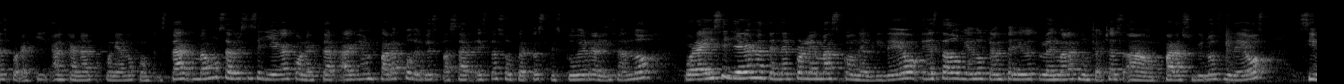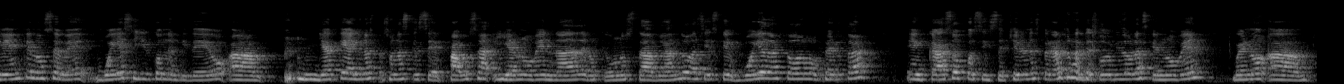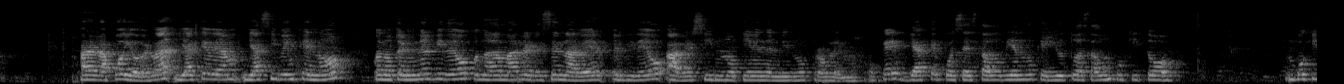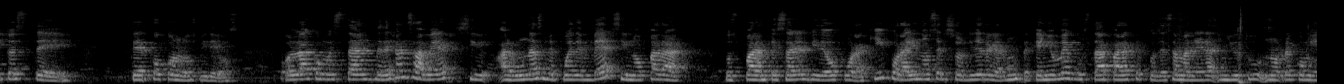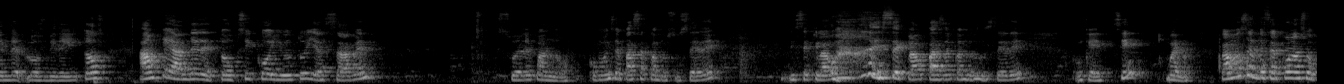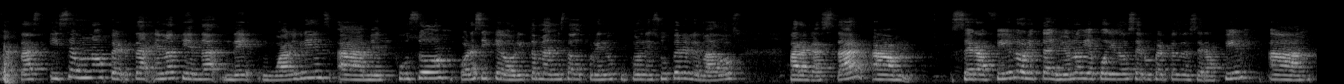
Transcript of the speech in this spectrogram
bienvenidas por aquí al canal Cuponeando con Cristal. Vamos a ver si se llega a conectar alguien para poderles pasar estas ofertas que estuve realizando. Por ahí si llegan a tener problemas con el video, he estado viendo que han tenido problemas las muchachas ah, para subir los videos. Si ven que no se ve, voy a seguir con el video, ah, ya que hay unas personas que se pausa y ya no ven nada de lo que uno está hablando. Así es que voy a dar toda la oferta. En caso, pues si se quieren esperar durante todo el video las que no ven, bueno, uh, para el apoyo, ¿verdad? Ya que vean, ya si ven que no, cuando termine el video, pues nada más regresen a ver el video a ver si no tienen el mismo problema, ¿ok? Ya que pues he estado viendo que YouTube ha estado un poquito, un poquito este, terco con los videos. Hola, ¿cómo están? Me dejan saber si algunas me pueden ver, si no para, pues para empezar el video por aquí. Por ahí no se les olvide regalarme un pequeño me gusta para que pues de esa manera YouTube no recomiende los videitos. Aunque ande de tóxico YouTube, ya saben, suele cuando, como dice, pasa cuando sucede. Dice Clau, dice Clau, pasa cuando sucede. Ok, ¿sí? Bueno, vamos a empezar con las ofertas. Hice una oferta en la tienda de Walgreens. Uh, me puso, ahora sí que ahorita me han estado poniendo cupones súper elevados para gastar. Um, Serafil, ahorita yo no había podido hacer ofertas de Serafil. Uh,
